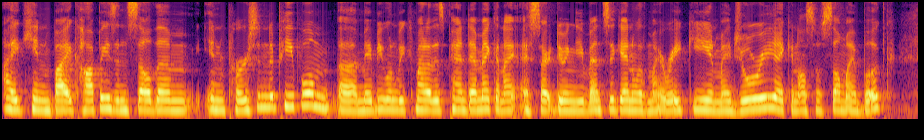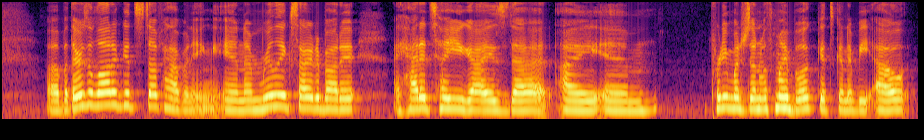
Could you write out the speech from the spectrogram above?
I can buy copies and sell them in person to people. Uh, maybe when we come out of this pandemic and I, I, start doing events again with my Reiki and my jewelry, I can also sell my book. Uh, but there's a lot of good stuff happening, and I'm really excited about it. I had to tell you guys that I am pretty much done with my book. It's going to be out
